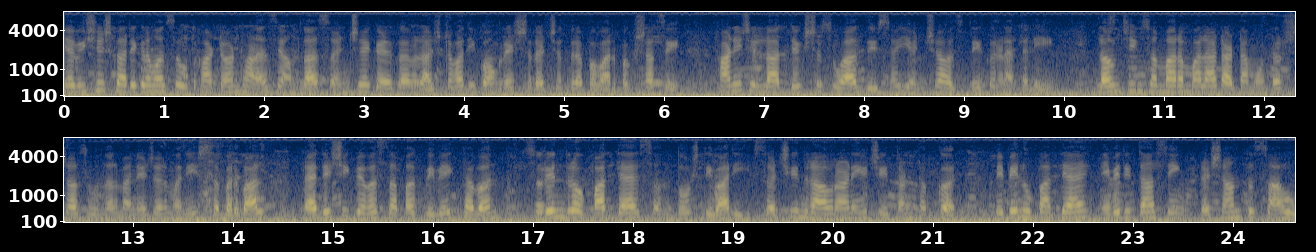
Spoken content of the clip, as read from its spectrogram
या विशेष कार्यक्रमाचं उद्घाटन ठाण्याचे आमदार संजय केळकर राष्ट्रवादी काँग्रेस शरदचंद्र पवार पक्षाचे ठाणे जिल्हाध्यक्ष सुहास देसाई यांच्या हस्ते करण्यात आले. लॉन्चिंग समारंभाला टाटा मोटर्सच्या झोनल मॅनेजर मनीष सबरवाल प्रादेशिक व्यवस्थापक विवेक धवन सुरेंद्र उपाध्याय संतोष तिवारी सचिन रावराणे चेतन ठक्कर बिपिन उपाध्याय निवेदिता सिंग प्रशांत साहू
